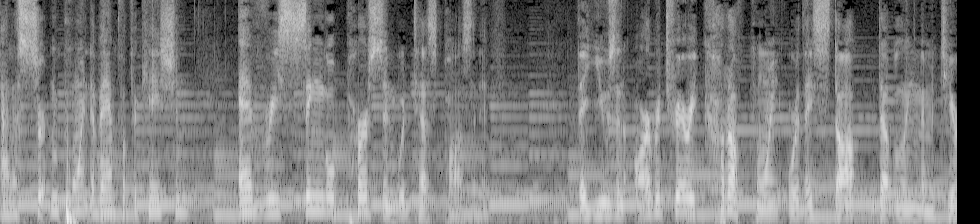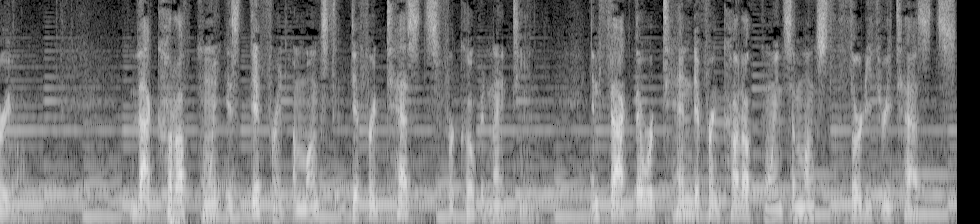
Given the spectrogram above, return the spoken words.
at a certain point of amplification, every single person would test positive. They use an arbitrary cutoff point where they stop doubling the material. That cutoff point is different amongst different tests for COVID 19. In fact, there were 10 different cutoff points amongst 33 tests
